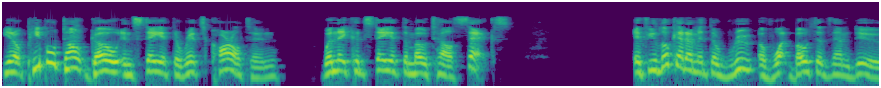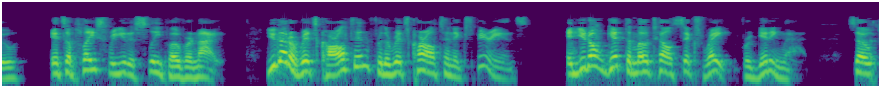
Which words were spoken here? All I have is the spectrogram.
You know, people don't go and stay at the Ritz Carlton when they could stay at the Motel 6. If you look at them at the root of what both of them do, it's a place for you to sleep overnight. You go to Ritz Carlton for the Ritz Carlton experience and you don't get the Motel 6 rate for getting that. So right.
